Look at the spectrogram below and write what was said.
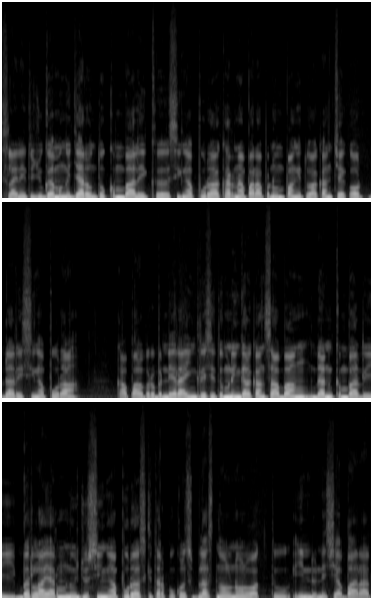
Selain itu juga mengejar untuk kembali ke Singapura karena para penumpang itu akan check out dari Singapura. Kapal berbendera Inggris itu meninggalkan Sabang dan kembali berlayar menuju Singapura sekitar pukul 11.00 waktu Indonesia Barat.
